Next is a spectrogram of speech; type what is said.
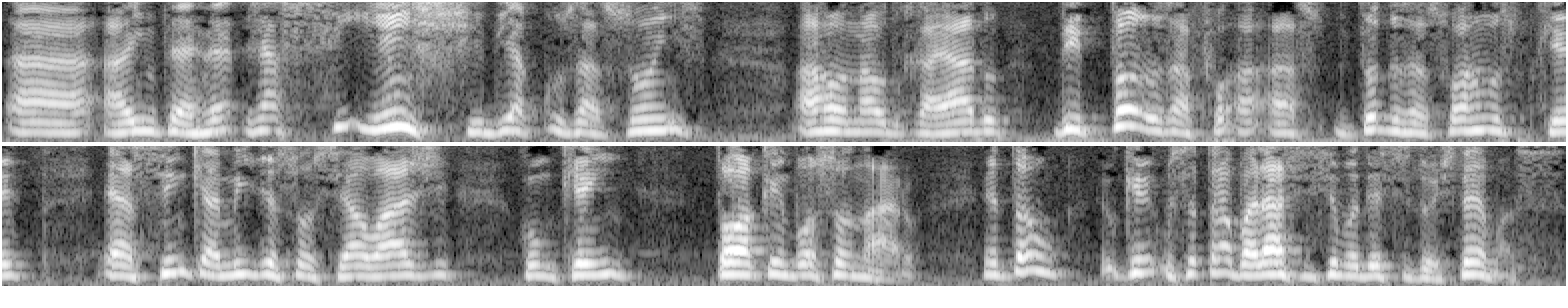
a, a internet já se enche de acusações a Ronaldo Caiado de todas, a, a, de todas as formas, porque é assim que a mídia social age com quem toca em Bolsonaro. Então, eu queria que você trabalhasse em cima desses dois temas.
